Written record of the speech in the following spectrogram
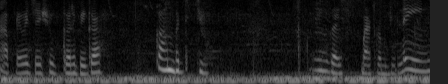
આપણે હવે જઈશું ઘર ભેગા કામ વધી ગયું ગાઈસ બાટલો બીજું લઈને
